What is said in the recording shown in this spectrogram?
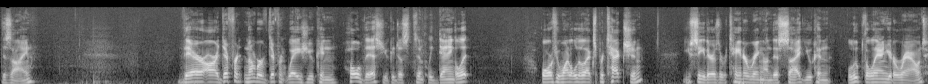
design. There are a different number of different ways you can hold this. You can just simply dangle it. Or if you want a little extra protection, you see there's a retainer ring on this side. You can loop the lanyard around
